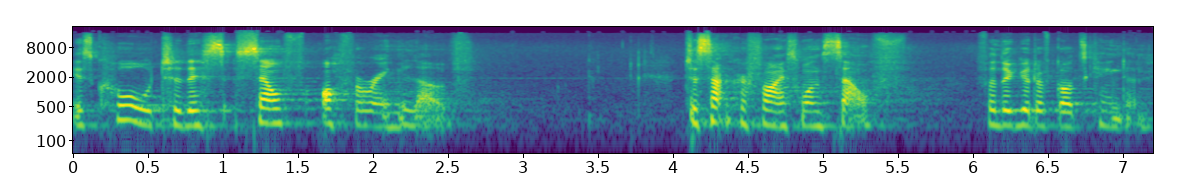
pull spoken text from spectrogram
is called to this self offering love, to sacrifice oneself for the good of God's kingdom.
